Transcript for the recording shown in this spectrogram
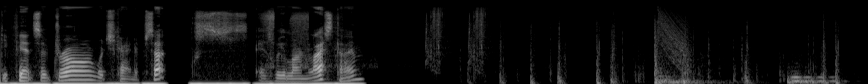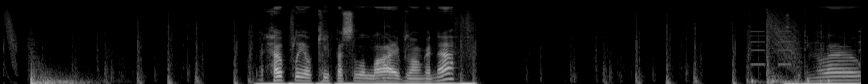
Defensive drone, which kind of sucks, as we learned last time. But hopefully it'll keep us alive long enough. Getting low.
